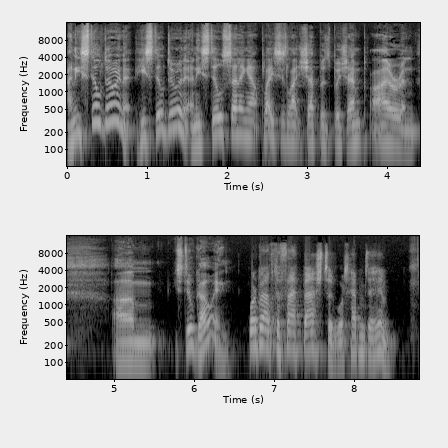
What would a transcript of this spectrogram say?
and he's still doing it. He's still doing it, and he's still selling out places like Shepherd's Bush Empire, and um, he's still going. What about the fat bastard? What's happened to him?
